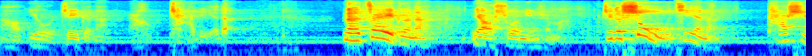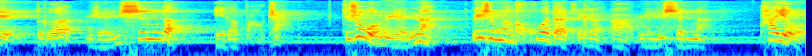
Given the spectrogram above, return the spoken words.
然后有这个呢，然后差别的。那再一个呢，要说明什么？这个受五戒呢，它是得人生的一个保障，就是我们人呢。为什么获得这个啊人生呢？它有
